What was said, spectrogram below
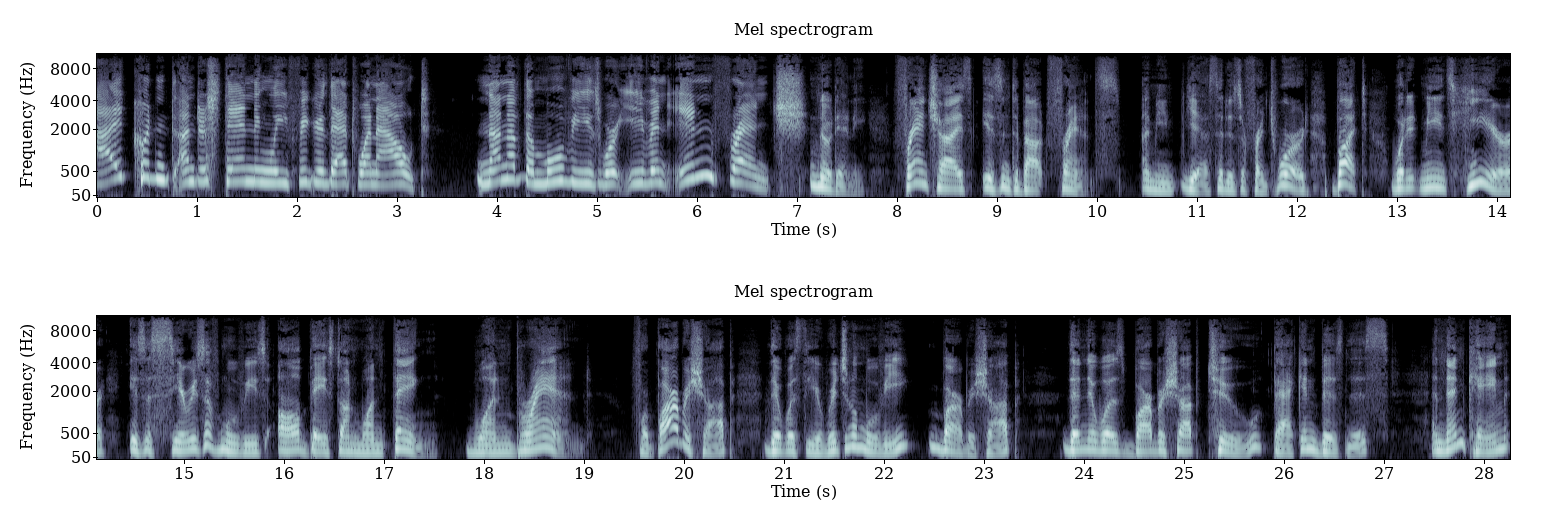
I couldn't understandingly figure that one out. None of the movies were even in French. No, Danny. Franchise isn't about France. I mean, yes, it is a French word, but what it means here is a series of movies all based on one thing, one brand. For Barbershop, there was the original movie, Barbershop. Then there was Barbershop 2, Back in Business. And then came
